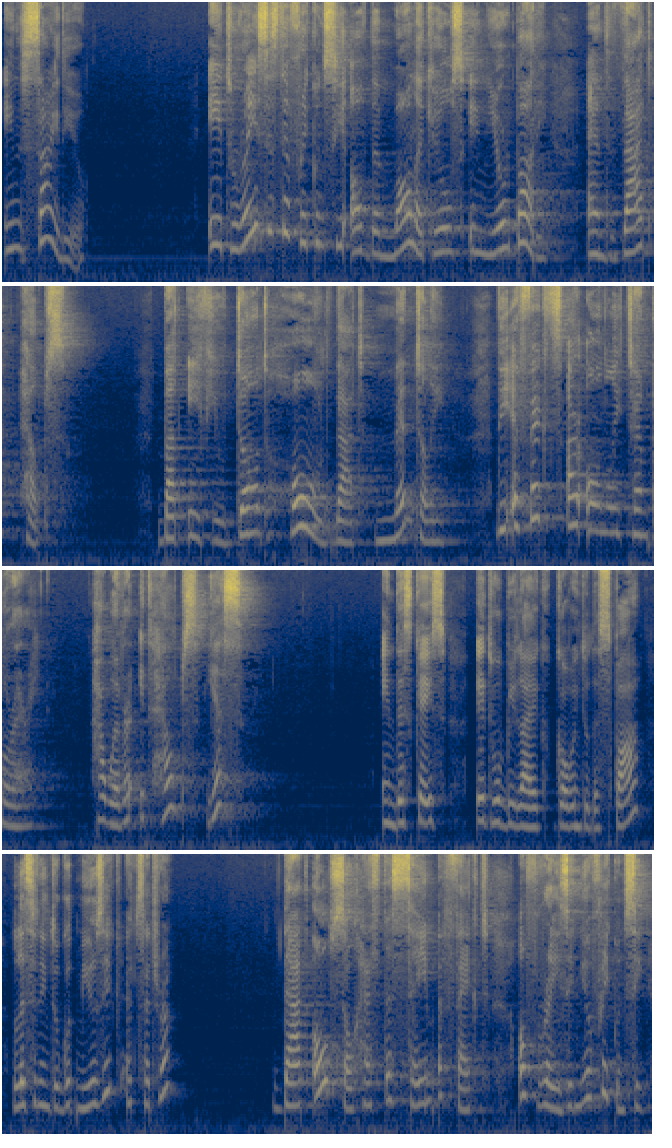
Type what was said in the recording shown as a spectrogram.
inside you. It raises the frequency of the molecules in your body, and that helps. But if you don't hold that mentally, the effects are only temporary. However, it helps, yes. In this case, it would be like going to the spa, listening to good music, etc. That also has the same effect of raising your frequency.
